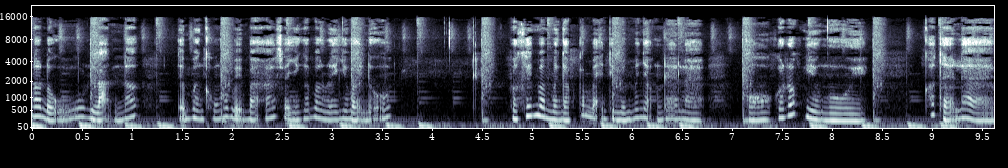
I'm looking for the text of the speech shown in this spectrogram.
nó đủ lạnh đó để mình không có bị bã về những cái vấn đề như vậy nữa. Và khi mà mình gặp các bạn thì mình mới nhận ra là ồ có rất nhiều người có thể là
